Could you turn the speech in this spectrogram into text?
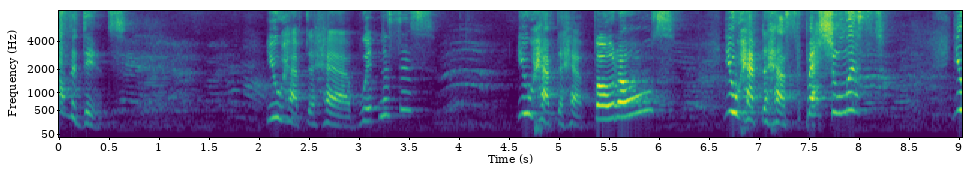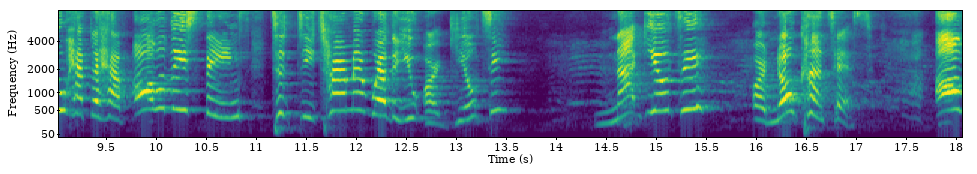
evidence. You have to have witnesses. You have to have photos. You have to have specialists. You have to have all of these things to determine whether you are guilty, not guilty, or no contest. All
